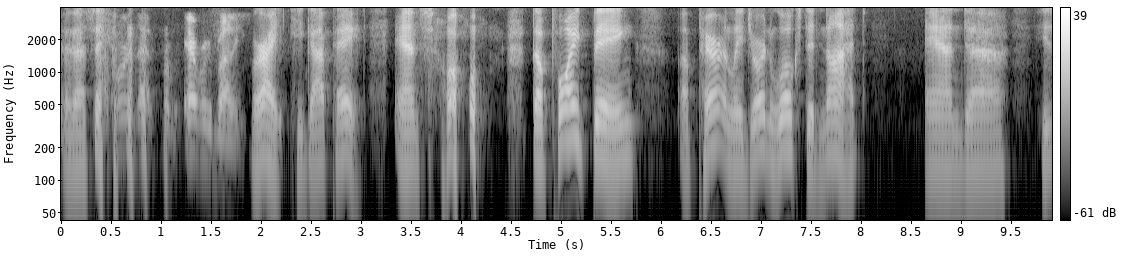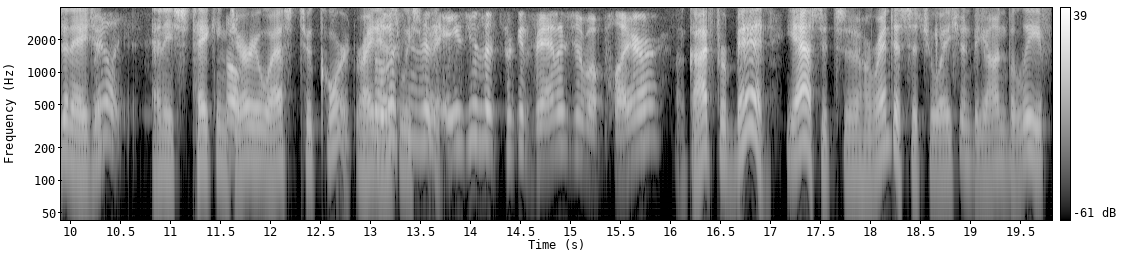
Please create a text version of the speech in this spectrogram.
and that's it. I've heard that from everybody. Right, he got paid. And so the point being, apparently Jordan Wilkes did not, and uh, he's an agent, Really? And he's taking So- Jerry West to court right So as we is an speak. agent that took advantage of a player. God forbid. Yes, it's a horrendous situation beyond belief.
